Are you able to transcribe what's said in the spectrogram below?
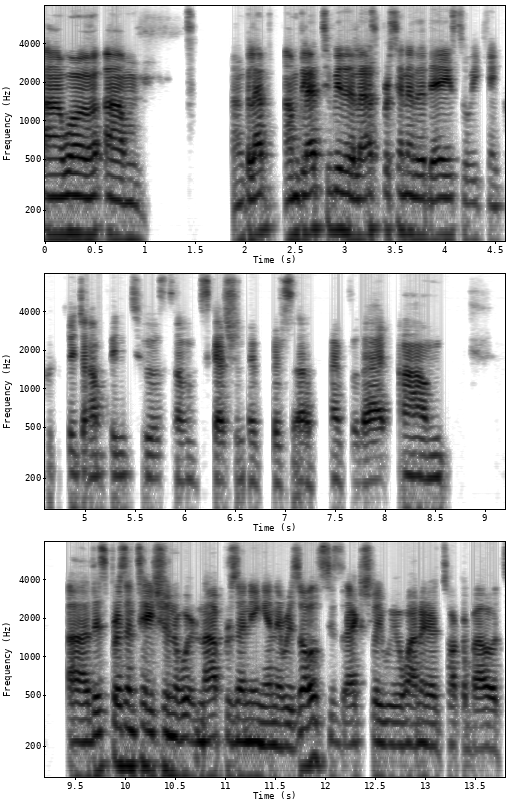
Uh, well, um, I'm glad I'm glad to be the last person of the day, so we can quickly jump into some discussion if there's uh, time for that. Um, uh, this presentation, we're not presenting any results. Is actually we wanted to talk about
